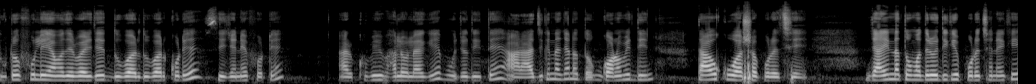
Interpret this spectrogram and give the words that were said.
দুটো ফুলই আমাদের বাড়িতে দুবার দুবার করে সিজনে ফোটে। আর খুবই ভালো লাগে পুজো দিতে। আর আজকে না জানো তো, গরমের দিন তাও কুয়াশা পড়েছে। জানি না তোমাদের ওইদিকে পড়েছে নাকি,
